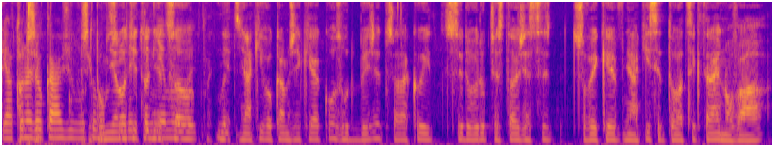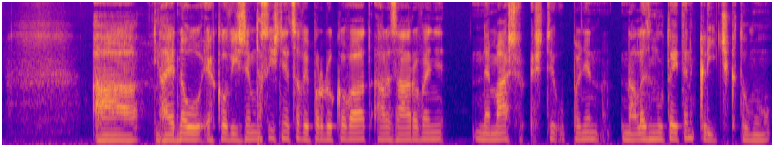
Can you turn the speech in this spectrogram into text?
já to a nedokážu o Připomnělo ti to něco, mluvit, nějaký okamžik jako z hudby, že třeba takový si dovedu představit, že si člověk je v nějaké situaci, která je nová a najednou jako víš, že musíš něco vyprodukovat, ale zároveň nemáš ještě úplně naleznutý ten klíč k tomu.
